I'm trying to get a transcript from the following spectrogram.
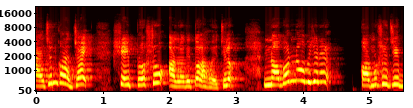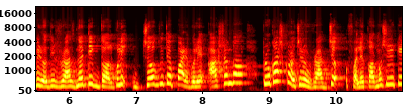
আয়োজন করা যায়, সেই প্রশ্ন আদালতে তোলা হয়েছিল। নবান্ন অভিযানের কর্মসূচি বিরোধী রাজনৈতিক দলগুলি যোগ দিতে পারে বলে আশঙ্কা প্রকাশ করেছিল রাজ্য। ফলে কর্মসূচিকে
